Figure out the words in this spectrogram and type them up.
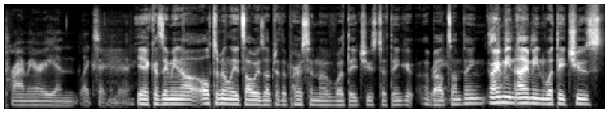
primary and like secondary Yeah, because I mean, ultimately, it's always up to the person of what they choose to think about Right. something. I mean, I mean, what they choose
